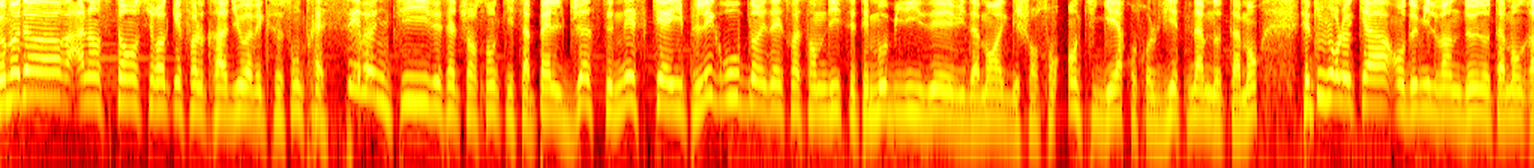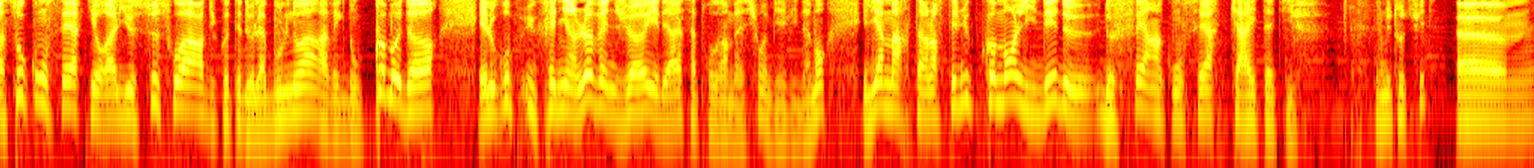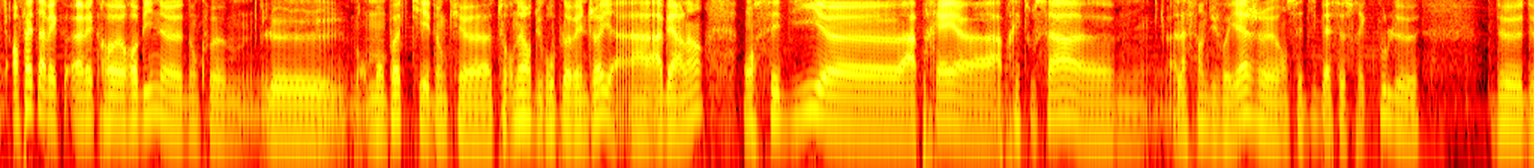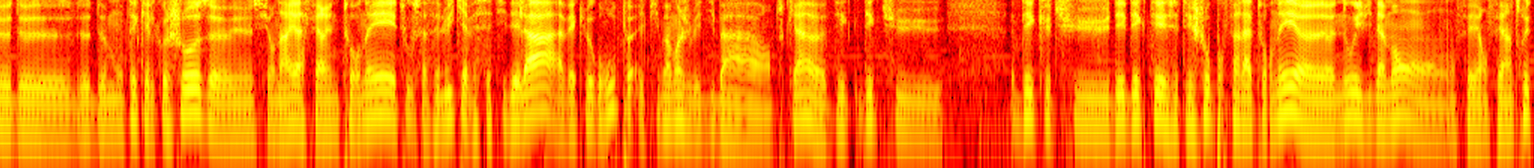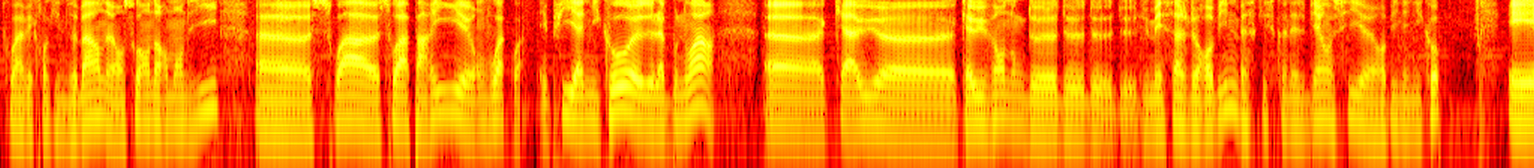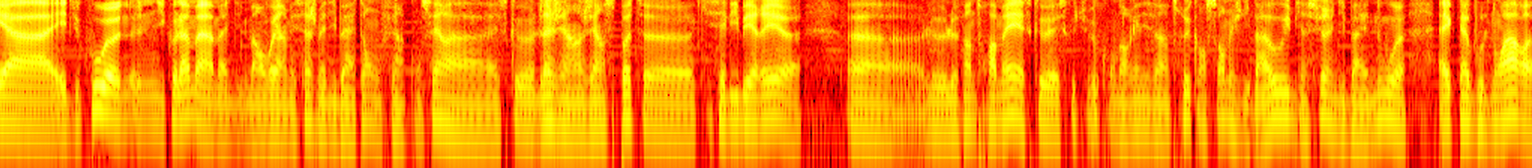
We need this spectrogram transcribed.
Commodore à l'instant sur Rock et Folk Radio avec ce son très 70s et cette chanson qui s'appelle Just an Escape. Les groupes dans les années 70 s'étaient mobilisés évidemment avec des chansons anti-guerre contre le Vietnam notamment. C'est toujours le cas en 2022 notamment grâce au concert qui aura lieu ce soir du côté de la Boule Noire avec donc Commodore et le groupe ukrainien Love Enjoy et derrière sa programmation et bien évidemment il y a Martin. Alors c'était venu comment l'idée de, de faire un concert caritatif? Venu tout de suite euh, En fait, avec avec Robin, euh, donc euh, le mon pote qui est donc euh, tourneur du groupe Love Enjoy à, à Berlin, on s'est dit après après tout ça, à la fin du voyage, on s'est dit bah ce serait cool de de, de, de, de, monter quelque chose si on arrive à faire une tournée et tout. Ça c'est lui qui avait cette idée là avec le groupe. Et puis bah moi je lui ai dit bah en tout cas dès, dès que tu dès que tu dès, dès que chaud pour faire la tournée, euh, nous évidemment on fait on fait un truc quoi avec Rock in the Barn, soit en Normandie, euh, soit soit à Paris, on voit quoi. Et puis il y a Nico euh, de la Boule Noire qui a eu qui a eu vent donc du message de Robin parce qu'ils se connaissent bien aussi Robin et Nico. Et, du coup Nicolas m'a m'a envoyé un message, m'a dit bah attends on fait un concert. Est-ce que là j'ai un j'ai un spot qui s'est libéré le, le, 23 mai. Est-ce que est-ce que tu veux qu'on organise un truc ensemble? Et je dis bah oui bien sûr. Il me dit bah nous avec la Boule Noire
